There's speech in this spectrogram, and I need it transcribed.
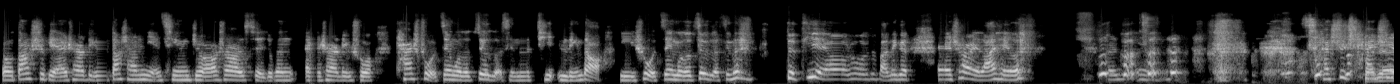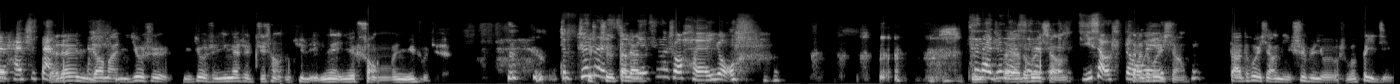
然后当时给 HRD，当时还是年轻，只有二十二岁，就跟 HRD 说，他是我见过的最恶心的 T 领导，你是我见过的最恶心的的 TL，然后就把那个 HR 也拉黑了。还是还是还是胆胆，你知道吗？你就是你就是应该是职场剧里那些爽文女主角，就真的是年轻的时候很勇，现在真的现在是极小慎微。大家都会想，大家都会想你是不是有什么背景？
